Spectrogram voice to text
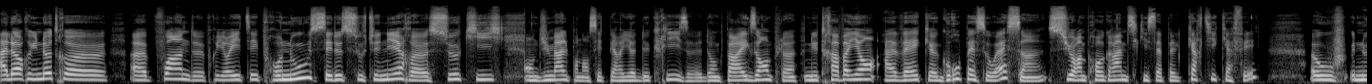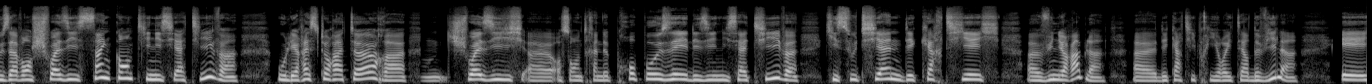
Alors une autre point de priorité pour nous, c'est de soutenir ceux qui ont du mal pendant cette période de crise. Donc par exemple, nous travaillons avec Groupe SOS sur un programme qui s'appelle Quartier Café, où nous avons choisi 50 initiatives où les restaurateurs euh, ont choisi, euh, sont en train de proposer des initiatives qui soutiennent des quartiers euh, vulnérables, euh, des quartiers prioritaires de ville. Et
